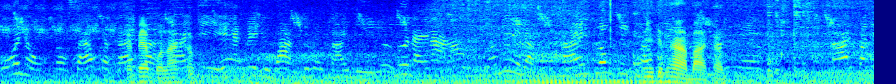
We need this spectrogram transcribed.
โอ้ยน้องน้องสาวกับขายแบบโบราณครับขายดีแห้งได้อยู่บ้านที่น้องขายดีเลยมือไหนน่ะเนาะแล้วนี่แหละขายลงที่25 บาทครับ ขายไปใน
